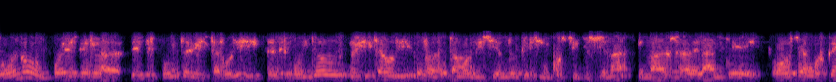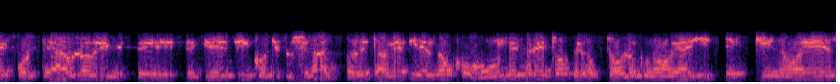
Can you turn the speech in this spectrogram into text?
Uno puede ser desde el punto de vista jurídico. Desde el punto de vista jurídico no estamos diciendo que es inconstitucional. Y más adelante, o sea, ¿por qué? Porque hablo de, de, que es inconstitucional. Lo están metiendo como un decreto, pero todo lo que uno ve ahí es que no es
